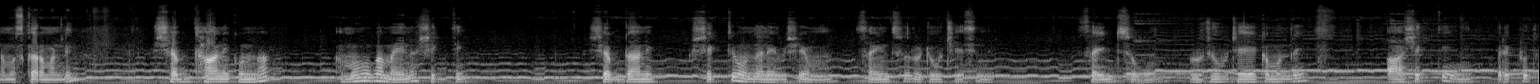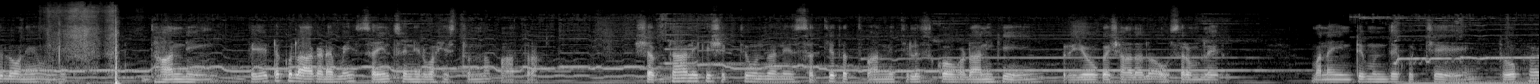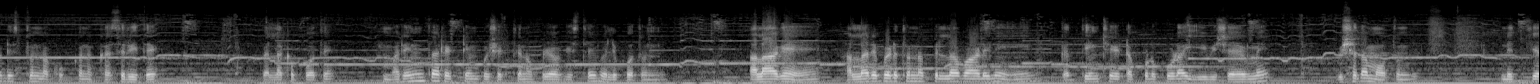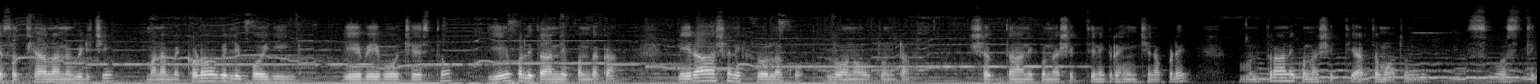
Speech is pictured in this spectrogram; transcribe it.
నమస్కారం అండి శబ్దానికి ఉన్న అమోఘమైన శక్తి. శబ్దానికి శక్తి ఉందనే విషయం సైన్స్ రుజువు చేసింది. సైన్స్ రుజువు చేయకముందే ఆ శక్తి ప్రకృతిలోనే ఉంది. దాన్ని వేటకు లాగడమే సైన్స్ నిర్వహిస్తున్న పాత్ర. శబ్దానికి శక్తి ఉందనే సత్యతత్వాన్ని తెలుసుకోవడానికి ప్రయోగశాలలు అవసరం లేదు. మన ఇంటి ముందేకొచ్చే తోకాడిస్తున్న కుక్కను కసిరితే వెళ్ళకపోతే మరింత రెట్టింపు శక్తిని ఉపయోగిస్తే వెళ్ళిపోతుంది. అలాగే అల్లరి పెడుతున్న పిల్లవాడిని గద్దించేటప్పుడు కూడా ఈ విషయమే విషదమవుతుంది. నిత్య సత్యాలను విడిచి మనం ఎక్కడో వెళ్ళిపోయి ఏవేవో చేస్తూ ఏ ఫలితాన్ని పొందక నిరాశ నిహ్రులకు లోనవుతుంటాం. శబ్దానికి ఉన్న శక్తిని గ్రహించినప్పుడే మంత్రానికి ఉన్న శక్తి అర్థమవుతుంది. స్వస్తి.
